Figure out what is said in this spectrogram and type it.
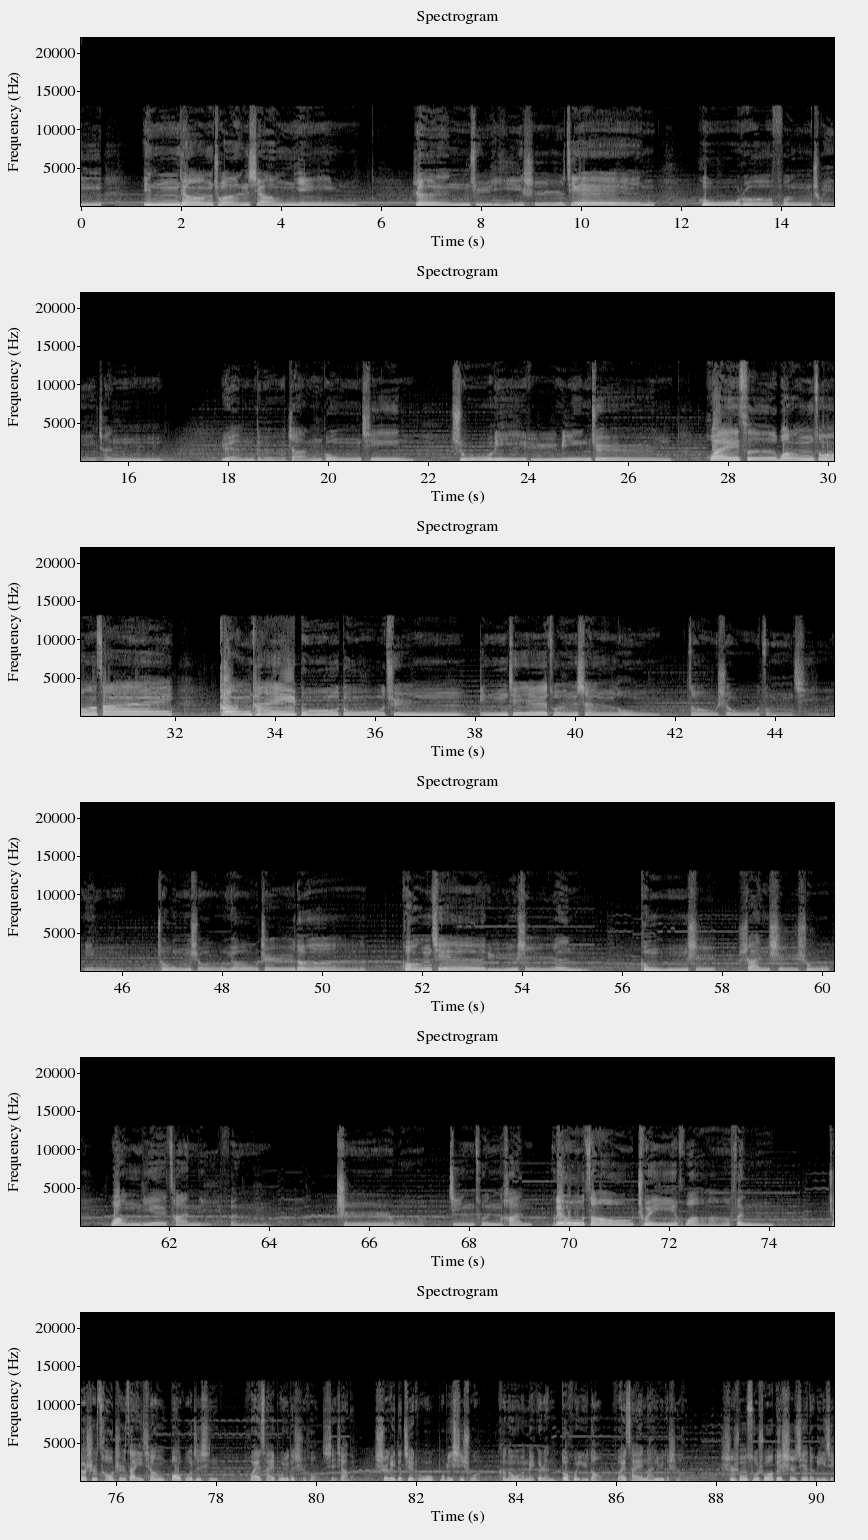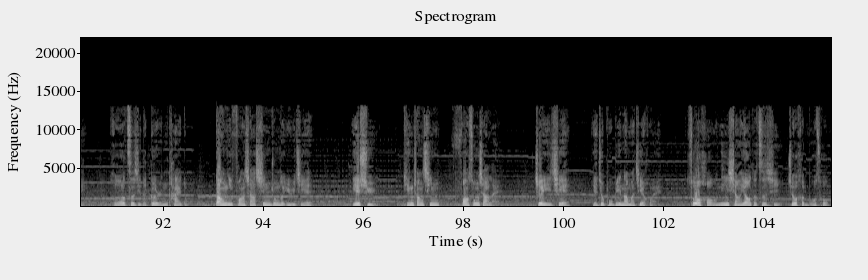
阴阳转相应。人聚一世间，忽若风吹尘。愿得战功卿。树立于明君，怀此望作才，慷慨不独群。迎接尊神龙，奏首宗麒麟，重受有志得。况且与世人，空是山石数，望也残一分。持我今存汉，六早垂花分。这是曹植在一腔报国之心、怀才不遇的时候写下的。诗里的解读不必细说，可能我们每个人都会遇到怀才难遇的时候。诗中诉说对世界的理解和自己的个人态度。当你放下心中的郁结，也许平常心放松下来，这一切也就不必那么介怀。做好你想要的自己就很不错。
